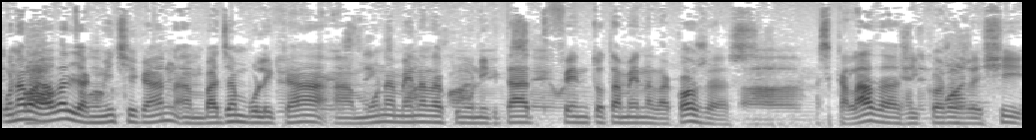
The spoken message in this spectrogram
Una vegada al llac Michigan em vaig embolicar amb una mena de comunitat fent tota mena de coses, escalades i coses així.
